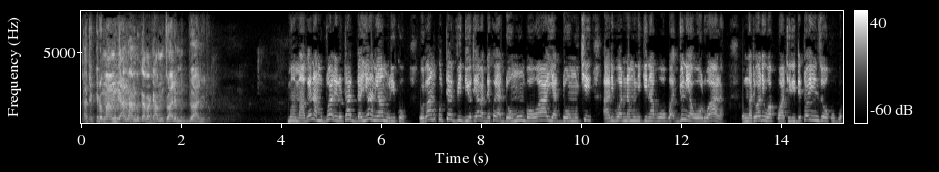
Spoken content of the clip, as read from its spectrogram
Katikkiro mwamugamba mbu kabaka amutwale mu ddwaliro. Maama agenda mu ddwaliro tadda ye ani amuliko? We bamukutte vidiyo teyabaddeko yadde omumbowa yadde omuki ali bwannamunigina bwogwa juniya woolwala nga tewali wakkwatiridde toyinza okugwa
